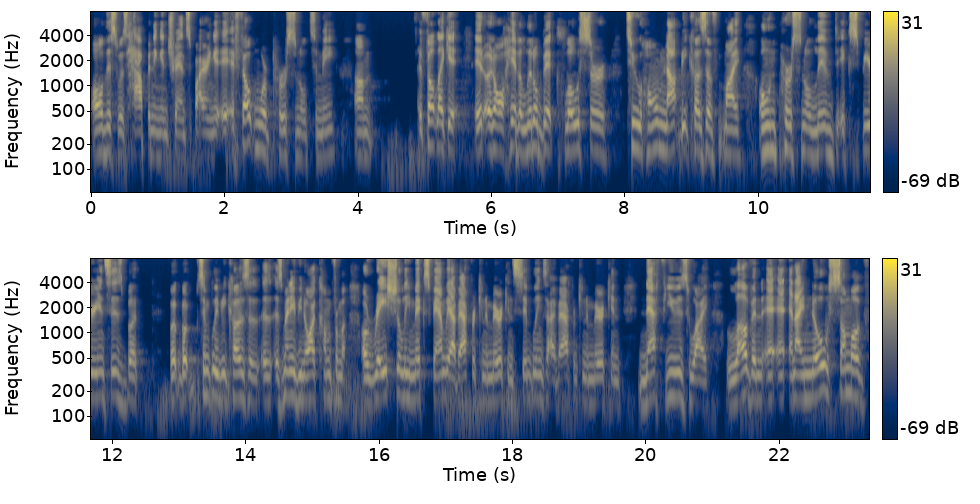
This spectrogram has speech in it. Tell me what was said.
all this was happening and transpiring, it, it felt more personal to me. Um, it felt like it, it, it all hit a little bit closer to home, not because of my own personal lived experiences, but but, but simply because, as many of you know, I come from a, a racially mixed family. I have African American siblings. I have African American nephews who I love, and, and I know some of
